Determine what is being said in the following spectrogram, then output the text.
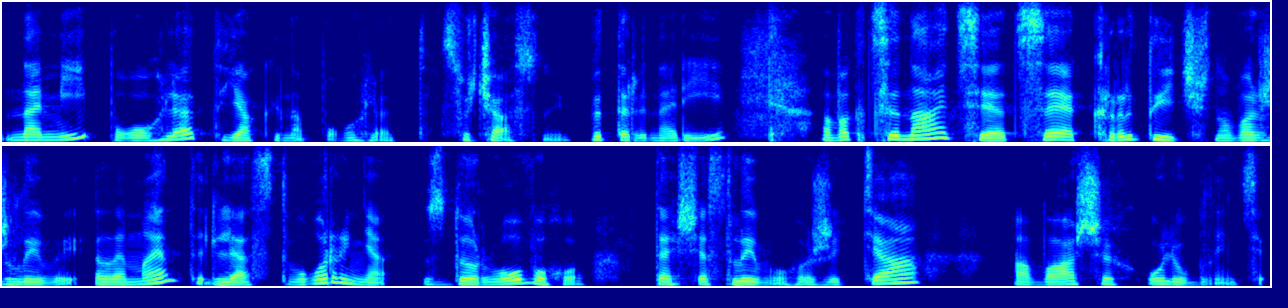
На мій погляд, як і на погляд сучасної ветеринарії, вакцинація це критично важливий елемент для створення здорового та щасливого життя ваших улюбленців.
